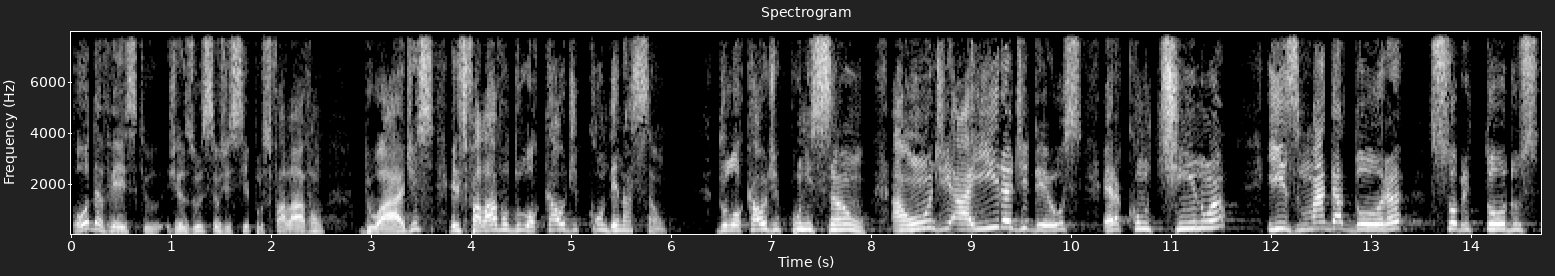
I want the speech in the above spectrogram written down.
Toda vez que Jesus e seus discípulos falavam do Hades, eles falavam do local de condenação, do local de punição, aonde a ira de Deus era contínua e esmagadora sobre todos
